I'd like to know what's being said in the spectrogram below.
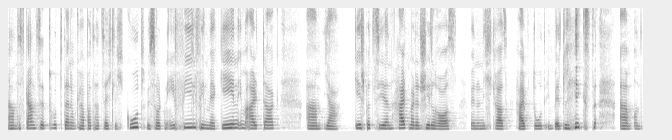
Ähm, das Ganze tut deinem Körper tatsächlich gut. Wir sollten eh viel, viel mehr gehen im Alltag ähm, ja, geh spazieren, halt mal den Schädel raus, wenn du nicht gerade halbtot im Bett liegst ähm, und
